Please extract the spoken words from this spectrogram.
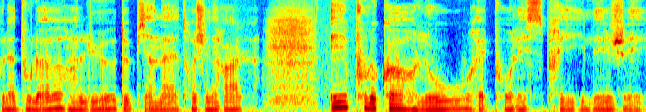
de la douleur, un lieu de bien-être général et pour le corps lourd et pour l'esprit léger,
